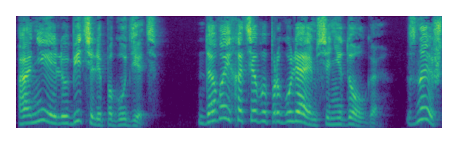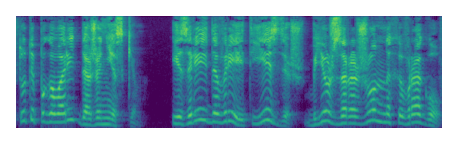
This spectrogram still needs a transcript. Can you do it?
Они любители погудеть. Давай хотя бы прогуляемся недолго. Знаешь, тут и поговорить даже не с кем. Из рейда в рейд ездишь, бьешь зараженных и врагов,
